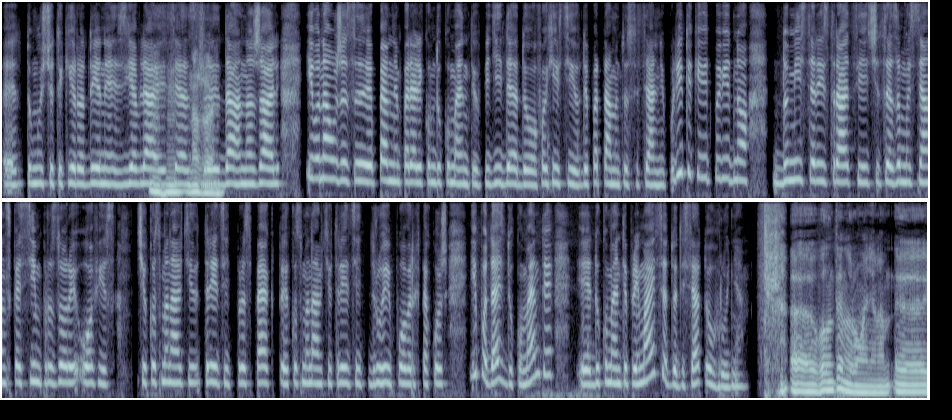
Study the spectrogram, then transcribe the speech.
е, тому що такі родини з'являються на з да, на жаль, і вона вже з певним переліком документів підійде до фахівців департаменту соціальної політики, відповідно до місця реєстрації, чи це Замостянська 7, прозорий офіс, чи космонавтів 30 проспект, е, космонавтів 30, другий поверх також, і подасть документи. Е, Документи приймаються до 10 грудня. Е, Валентина Романівна, е,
